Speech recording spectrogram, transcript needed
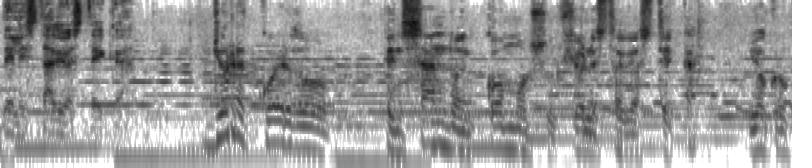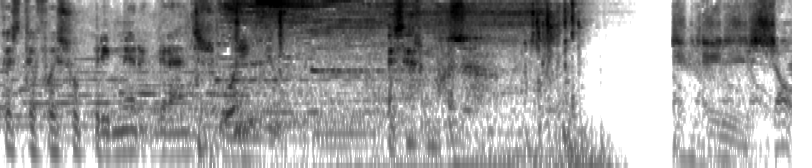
del Estadio Azteca. Yo recuerdo pensando en cómo surgió el Estadio Azteca. Yo creo que este fue su primer gran sueño. Es hermoso. El show.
